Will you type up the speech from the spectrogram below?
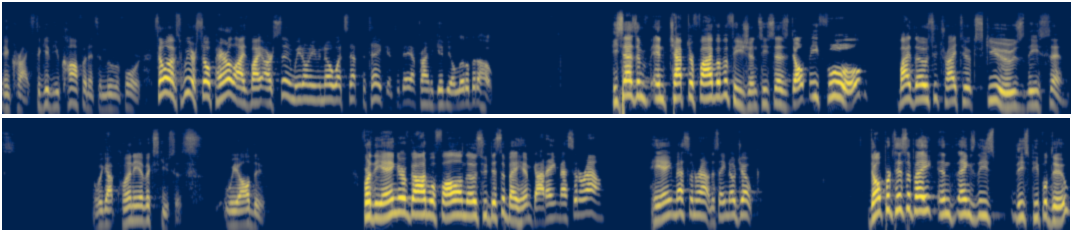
in Christ to give you confidence in moving forward. Some of us, we are so paralyzed by our sin, we don't even know what step to take. And today I'm trying to give you a little bit of hope. He says in, in chapter 5 of Ephesians, he says, Don't be fooled by those who try to excuse these sins. We got plenty of excuses. We all do. For the anger of God will fall on those who disobey him. God ain't messing around. He ain't messing around. This ain't no joke. Don't participate in things these, these people do.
